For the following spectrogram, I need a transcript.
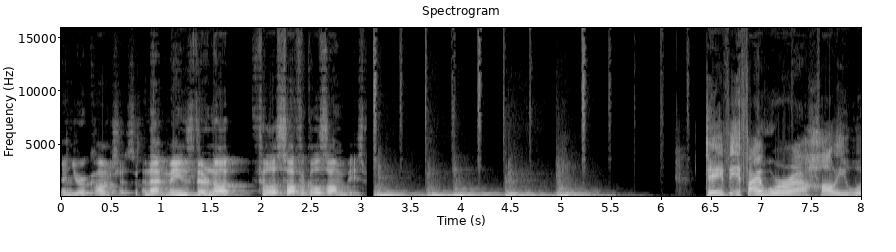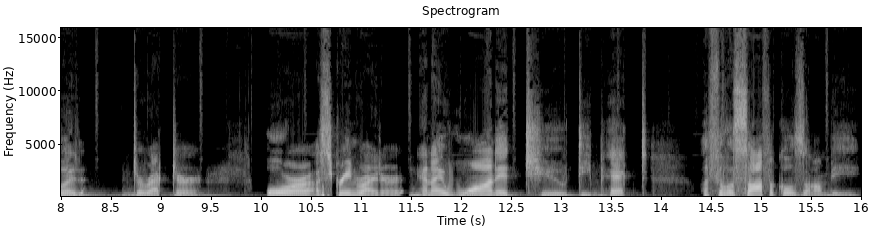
then you're conscious. And that means they're not philosophical zombies. Dave, if I were a Hollywood director or a screenwriter and I wanted to depict a philosophical zombie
